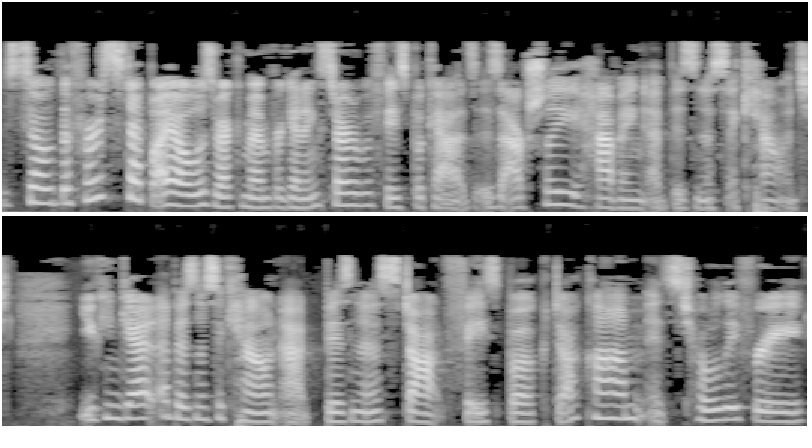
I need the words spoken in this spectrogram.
So, the first step I always recommend for getting started with Facebook ads is actually having a business account. You can get a business account at business.facebook.com. It's totally free.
